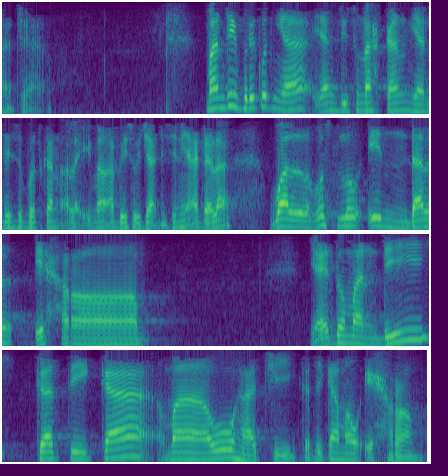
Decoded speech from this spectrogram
saja. Mandi berikutnya yang disunahkan yang disebutkan oleh Imam Abi Suja di sini adalah wal ghuslu indal ihram. Yaitu mandi ketika mau haji, ketika mau ihram.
